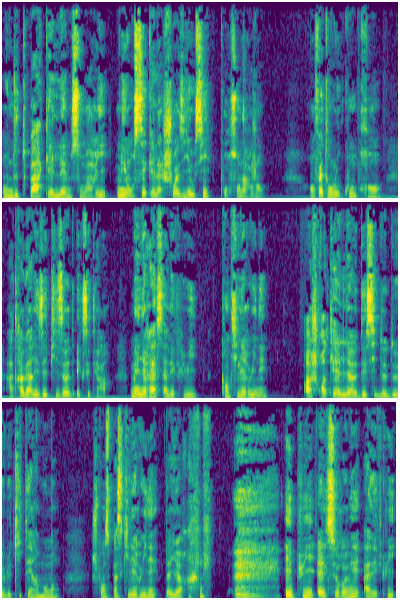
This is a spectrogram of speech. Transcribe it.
On ne doute pas qu'elle aime son mari, mais on sait qu'elle a choisi aussi pour son argent. En fait, on le comprend à travers les épisodes, etc. Mais elle reste avec lui quand il est ruiné. Ah, je crois qu'elle euh, décide de le quitter un moment. Je pense parce qu'il est ruiné, d'ailleurs. Et puis, elle se remet avec lui.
